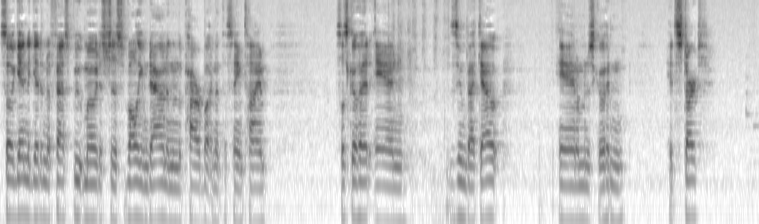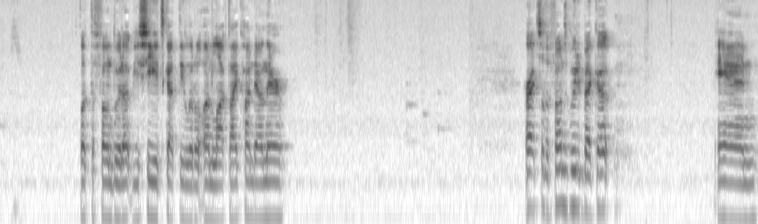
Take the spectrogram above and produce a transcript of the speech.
So again, to get into fast boot mode, it's just volume down and then the power button at the same time. So let's go ahead and zoom back out and I'm to just go ahead and hit start. Let the phone boot up. You see it's got the little unlocked icon down there. Alright, so the phone's booted back up. And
